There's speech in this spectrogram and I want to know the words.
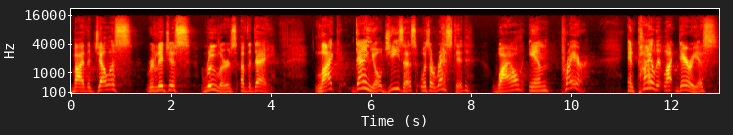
by the jealous religious rulers of the day. Like Daniel, Jesus was arrested while in prayer. And Pilate, like Darius,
